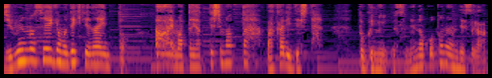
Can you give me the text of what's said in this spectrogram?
自分の制御もできてないと、ああ、またやってしまったばかりでした。特に娘のことなんですが、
